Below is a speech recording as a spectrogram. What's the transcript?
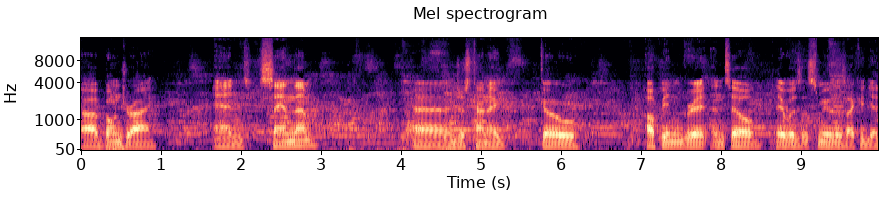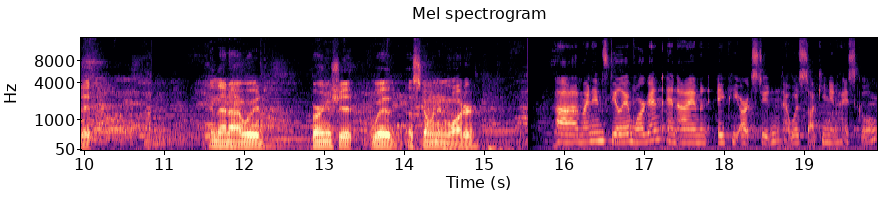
uh, bone dry and sand them and just kind of go up in grit until it was as smooth as I could get it. And then I would burnish it with a stone and water. Uh, my name is Delia Morgan, and I am an AP art student at Woodstock Union High School.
